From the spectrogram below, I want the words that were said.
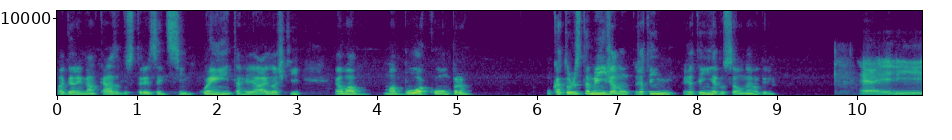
pagando na casa dos 350 reais. Eu acho que é uma, uma boa compra. O 14 também já, não, já, tem, já tem redução, né, Rodrigo? É, ele,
